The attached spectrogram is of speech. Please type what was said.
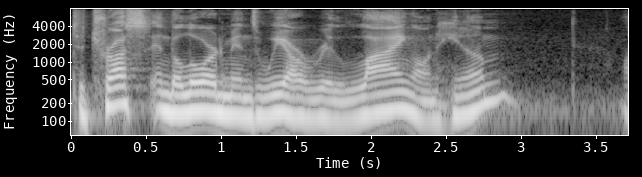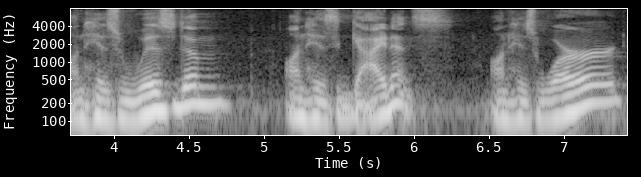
To trust in the Lord means we are relying on Him, on His wisdom, on His guidance, on His word.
